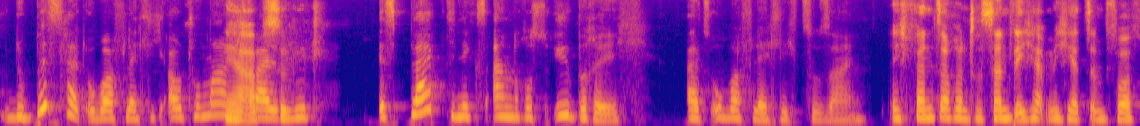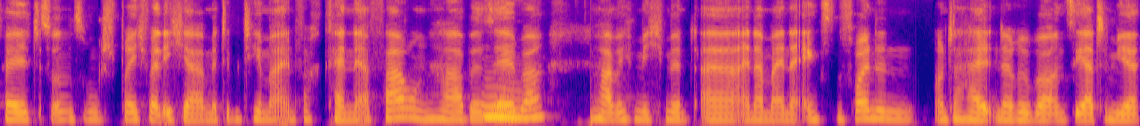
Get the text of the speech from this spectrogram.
du bist halt oberflächlich automatisch, ja, absolut. es bleibt dir nichts anderes übrig als oberflächlich zu sein. Ich fand es auch interessant. Ich habe mich jetzt im Vorfeld zu unserem Gespräch, weil ich ja mit dem Thema einfach keine Erfahrung habe mhm. selber, habe ich mich mit äh, einer meiner engsten Freundinnen unterhalten darüber und sie hatte mir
